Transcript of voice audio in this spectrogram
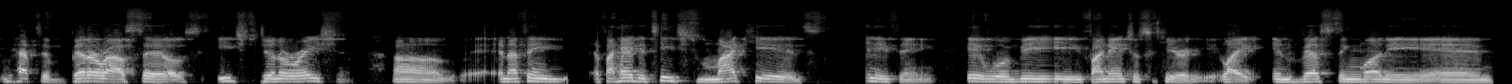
we have to better ourselves each generation um, and i think if i had to teach my kids anything it would be financial security like investing money and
